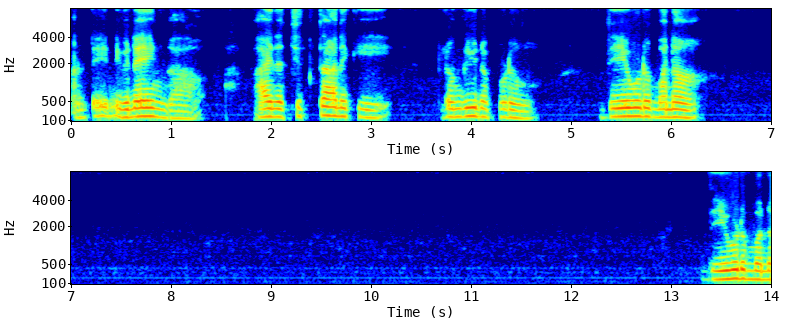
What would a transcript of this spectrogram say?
అంటే వినయంగా ఆయన చిత్తానికి లొంగినప్పుడు దేవుడు మన దేవుడు మన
